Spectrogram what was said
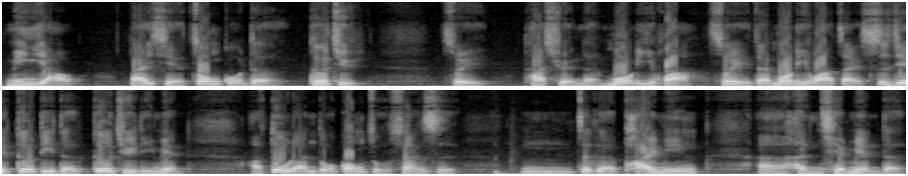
民谣来写中国的歌剧，所以他选了茉莉花。所以在茉莉花在世界各地的歌剧里面，啊，杜兰朵公主算是嗯这个排名啊很前面的。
